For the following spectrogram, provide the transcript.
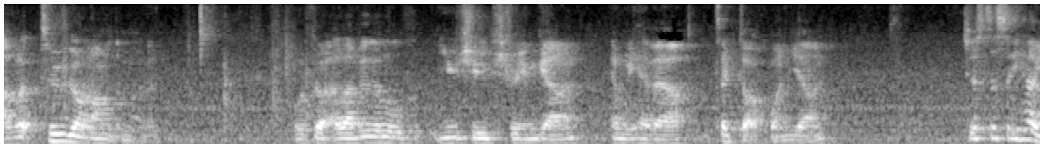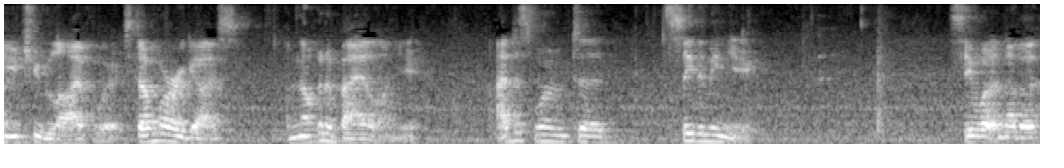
I've got two going on at the moment. We've got a lovely little YouTube stream going, and we have our TikTok one going. Just to see how YouTube Live works. Don't worry, guys. I'm not going to bail on you. I just wanted to see the menu, see what another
